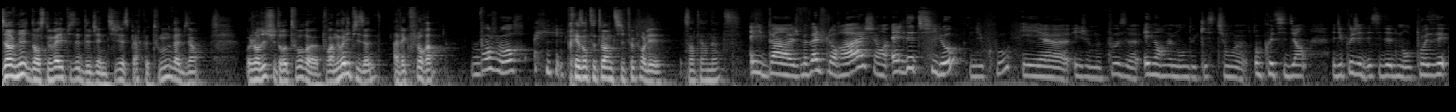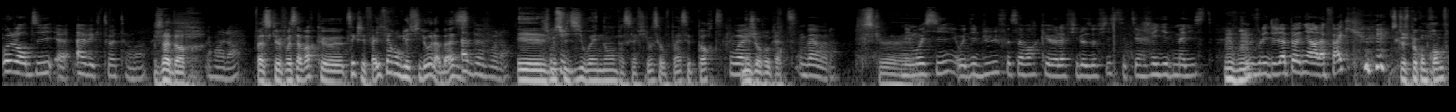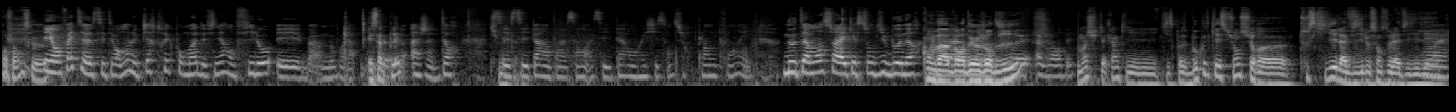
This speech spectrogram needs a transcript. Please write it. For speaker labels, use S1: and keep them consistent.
S1: Bienvenue dans ce nouvel épisode de Genty, j'espère que tout le monde va bien. Aujourd'hui, je suis de retour euh, pour un nouvel épisode avec Flora.
S2: Bonjour.
S1: Présente-toi un petit peu pour les internautes.
S2: Eh ben, je m'appelle Flora, je suis en LD de philo, du coup, et, euh, et je me pose énormément de questions euh, au quotidien. Et du coup, j'ai décidé de m'en poser aujourd'hui euh, avec toi, Thomas.
S1: J'adore.
S2: Voilà.
S1: Parce qu'il faut savoir que tu sais que j'ai failli faire anglais philo à la base.
S2: Ah ben voilà.
S1: Et je me suis dit, ouais, non, parce que la philo, ça ouvre pas assez de portes.
S2: Ouais.
S1: Mais je regrette.
S2: Bah voilà.
S1: Parce que.
S2: Mais moi aussi, au début, il faut savoir que la philosophie, c'était rayé de ma liste.
S1: Mhm.
S2: Je ne voulais déjà pas venir à la fac.
S1: Ce que je peux comprendre, franchement. Parce que...
S2: Et en fait, c'était vraiment le pire truc pour moi de finir en philo. Et bah me voilà.
S1: Et ça te plaît
S2: euh, Ah, j'adore. C'est hyper intéressant, c'est hyper enrichissant sur plein de points, et notamment sur la question du bonheur.
S1: Qu'on va aborder aujourd'hui.
S2: ouais.
S1: Moi, je suis quelqu'un qui, qui se pose beaucoup de questions sur euh, tout ce qui est la vie, le sens de la vie. les-
S2: Ouais.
